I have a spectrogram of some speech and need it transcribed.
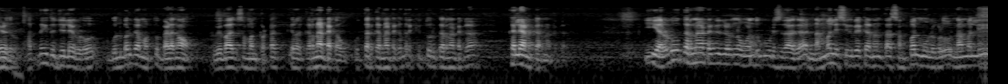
ಹೇಳಿದರು, ಹದಿನೈದು ಜಿಲ್ಲೆಗಳು ಗುಲ್ಬರ್ಗ ಮತ್ತು ಬೆಳಗಾವಿ ವಿಭಾಗಕ್ಕೆ ಸಂಬಂಧಪಟ್ಟ ಕರ್ನಾಟಕ, ಉತ್ತರ ಕರ್ನಾಟಕ ಅಂದರೆ ಕಿತ್ತೂರು ಕರ್ನಾಟಕ, ಕಲ್ಯಾಣ ಕರ್ನಾಟಕ. ಈ ಎರಡೂ ಕರ್ನಾಟಕಗಳನ್ನು ಒಂದುಗೂಡಿಸಿದಾಗ ನಮ್ಮಲ್ಲಿ ಸಿಗಬೇಕಾದಂಥ ಸಂಪನ್ಮೂಲಗಳು ನಮ್ಮಲ್ಲಿ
